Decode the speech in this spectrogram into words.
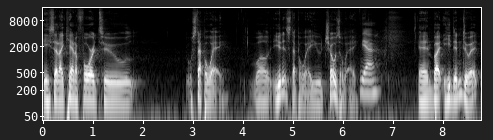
he said, I can't afford to step away. Well, you didn't step away, you chose away. Yeah. And but he didn't do it.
